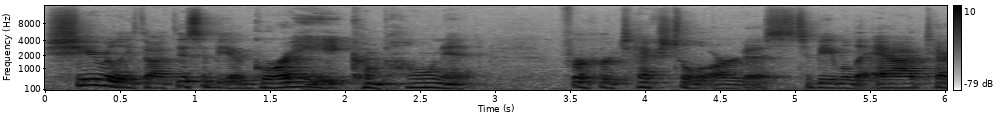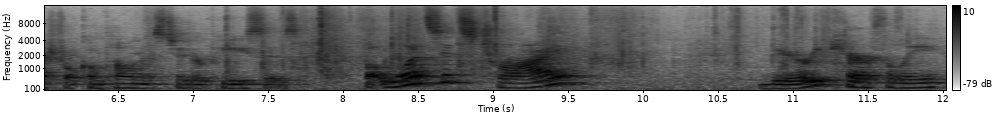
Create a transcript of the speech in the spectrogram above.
She really thought this would be a great component for her textile artists to be able to add textural components to their pieces. But once it's dry, very carefully,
